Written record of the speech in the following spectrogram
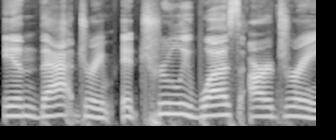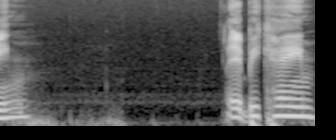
in that dream, it truly was our dream. It became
